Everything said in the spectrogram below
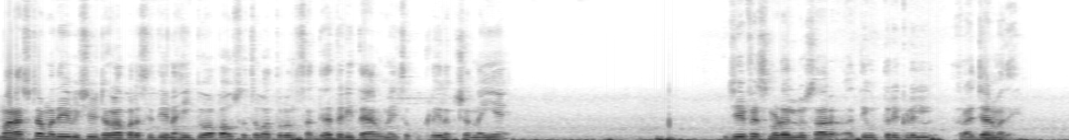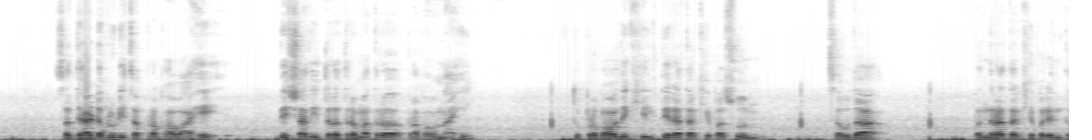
महाराष्ट्रामध्ये विशेष ढगाळ परिस्थिती नाही किंवा पावसाचं वातावरण सध्या तरी तयार होण्याचं कुठलंही लक्षण नाही आहे जे एफ एस मॉडेलनुसार अति उत्तरेकडील राज्यांमध्ये सध्या डब्ल्यू डीचा प्रभाव आहे. देशात इतरत्र मात्र प्रभाव नाही. तो प्रभाव देखील तेरा तारखेपासून चौदा पंधरा तारखेपर्यंत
